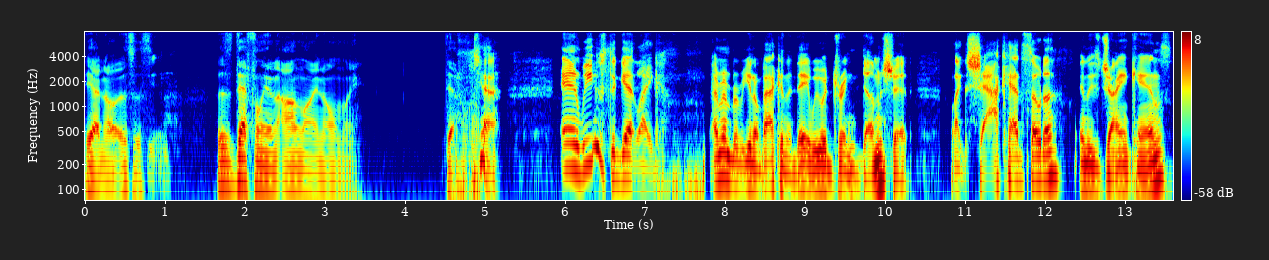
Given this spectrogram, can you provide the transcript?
Yeah, no, this is this is definitely an online only. Definitely. Yeah. And we used to get like, I remember, you know, back in the day, we would drink dumb shit. Like Shaq had soda. in these giant cans.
